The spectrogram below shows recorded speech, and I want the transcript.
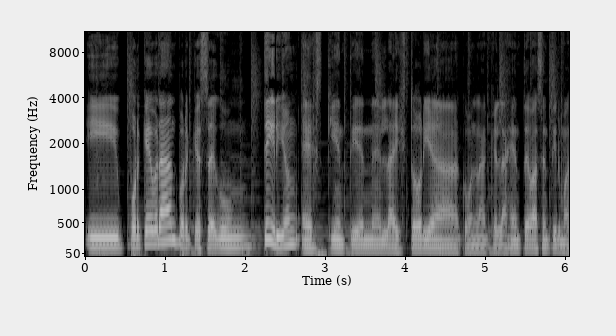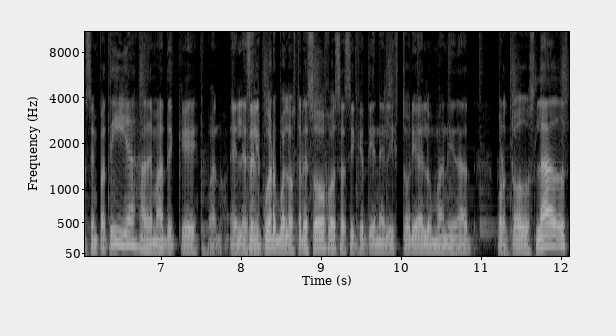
¿Y por qué Bran? Porque según Tyrion es quien tiene la historia con la que la gente va a sentir más empatía, además de que, bueno, él es el cuervo de los tres ojos, así que tiene la historia de la humanidad por todos lados.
